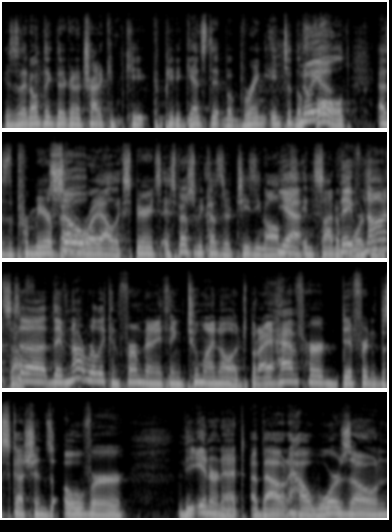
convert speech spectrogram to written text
He says, I don't think they're going to try to compete, compete against it, but bring into the No, yeah. as the premier So- battle royale experience, especially because they're teasing all yeah, this inside of they've Warzone not itself." uh, they've not really confirmed anything to my knowledge, but I have heard different discussions over the internet about how Warzone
